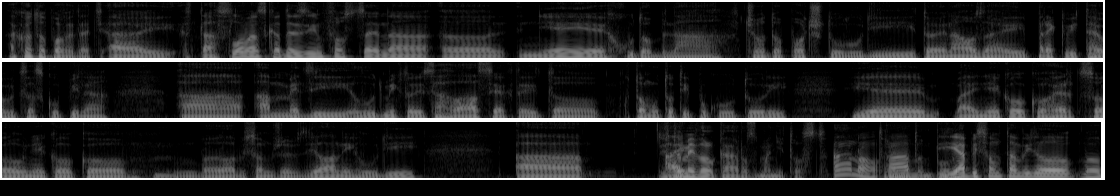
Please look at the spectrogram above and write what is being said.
ako to povedať, aj tá slovenská dezinfoscéna uh, nie je chudobná čo do počtu ľudí, to je naozaj prekvitajúca skupina a, a medzi ľuďmi, ktorí sa hlásia k, tejto, k tomuto typu kultúry, je aj niekoľko hercov, niekoľko, hm. povedal by som, že vzdelaných ľudí. A že tam je veľká rozmanitosť. Áno, a ja by som tam videl no,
